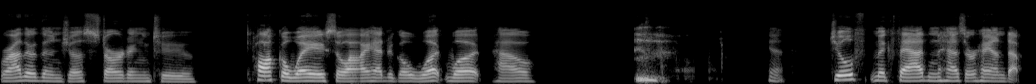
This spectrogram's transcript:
rather than just starting to talk away. So I had to go, what, what, how? Yeah. Jill McFadden has her hand up.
